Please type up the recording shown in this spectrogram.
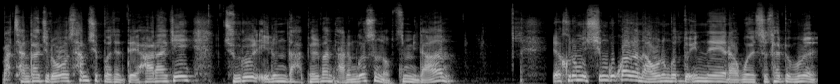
마찬가지로 30%의 하락이 주를 이룬다. 별반 다른 것은 없습니다. 야, 그러면 신고가가 나오는 것도 있네라고 해서 살펴보면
